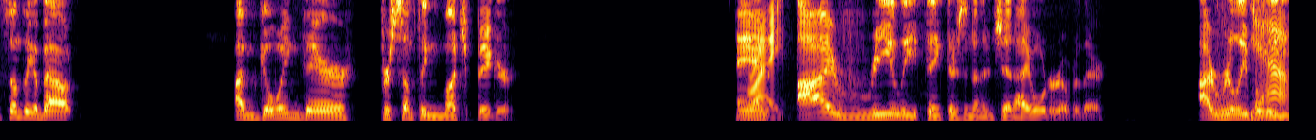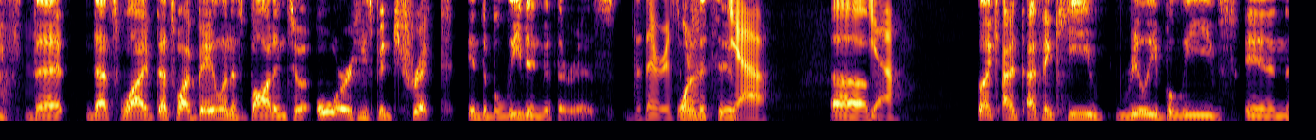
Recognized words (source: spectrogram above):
something about I'm going there for something much bigger. And right. I really think there's another Jedi Order over there. I really Yeah. believe that that's why that's why Baylan has bought into it, or he's been tricked into believing that there is. that there is one of the two. Yeah. Um, yeah. Like I, I think he really believes in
